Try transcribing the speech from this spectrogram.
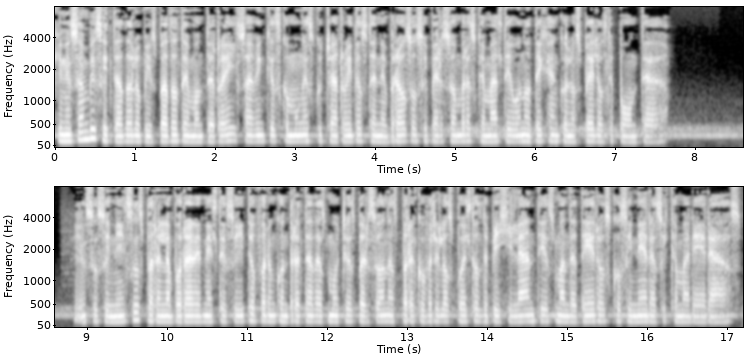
Quienes han visitado el obispado de Monterrey saben que es común escuchar ruidos tenebrosos y ver sombras que más de uno dejan con los pelos de punta. En sus inicios para elaborar en este sitio fueron contratadas muchas personas para cubrir los puestos de vigilantes, mandaderos, cocineras y camareras.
